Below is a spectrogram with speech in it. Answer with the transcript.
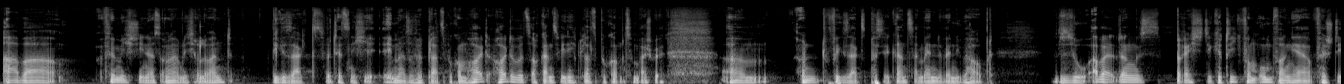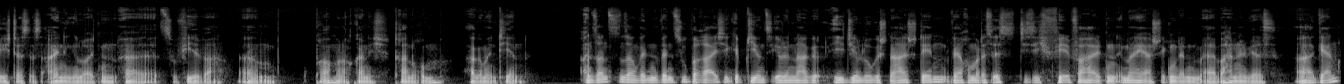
Aber für mich schien das unheimlich relevant. Wie gesagt, es wird jetzt nicht immer so viel Platz bekommen. Heute, heute wird es auch ganz wenig Platz bekommen zum Beispiel. Ähm, und wie gesagt, es passiert ganz am Ende, wenn überhaupt. So, aber dann ist berechtigte Kritik vom Umfang her, verstehe ich, dass es einigen Leuten äh, zu viel war. Ähm, braucht man auch gar nicht dran rum argumentieren. Ansonsten sagen, wenn es Superreiche gibt, die uns ideologisch nahestehen, wer auch immer das ist, die sich Fehlverhalten immer herschicken, dann äh, behandeln wir das äh, gern.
